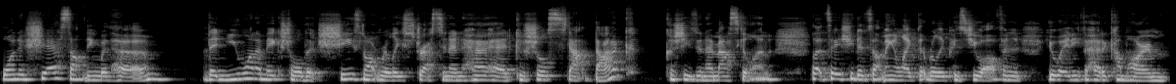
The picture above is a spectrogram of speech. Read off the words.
want to share something with her, then you want to make sure that she's not really stressing in her head because she'll snap back because she's in her masculine. Let's say she did something like that really pissed you off and you're waiting for her to come home.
